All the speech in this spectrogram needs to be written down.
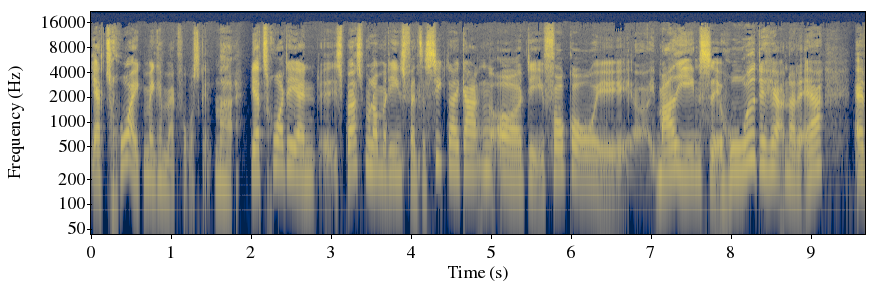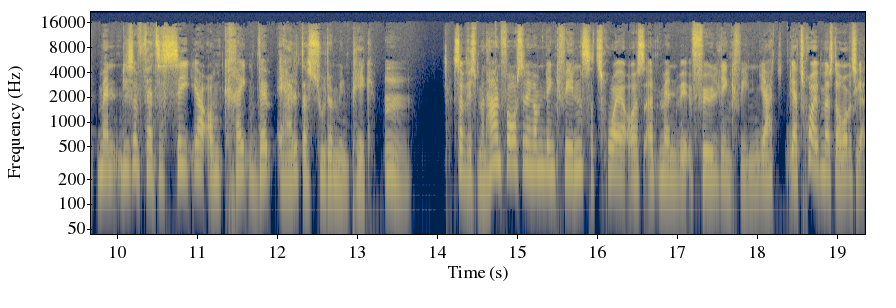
jeg tror ikke, man kan mærke forskel. Nej. Jeg tror, det er en øh, spørgsmål om, at det er ens fantasi, der er i gang, og det foregår øh, meget i ens øh, hoved, det her, når det er, at man ligesom fantaserer omkring, hvem er det, der sutter min pik. Mm. Så hvis man har en forestilling om, det er en kvinde, så tror jeg også, at man vil føle, det er en kvinde. Jeg, jeg tror ikke, man står op og tænker,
